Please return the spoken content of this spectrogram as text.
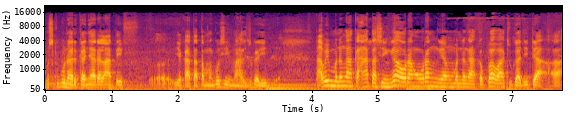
Meskipun harganya relatif uh, ya kata temanku sih mahal juga ya. tapi menengah ke atas sehingga orang-orang yang menengah ke bawah juga tidak uh,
